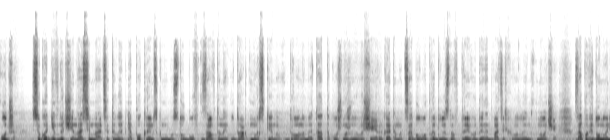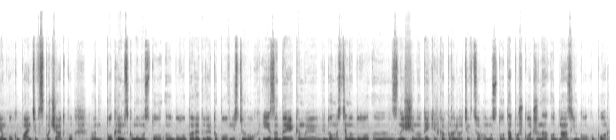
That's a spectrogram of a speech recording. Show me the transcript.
Отже, сьогодні вночі на 17 липня по Кримському мосту був завданий удар морськими дронами та також, можливо, ще й ракетами. Це було приблизно в 3 години 20 хвилин ночі. За повідомленням окупантів, спочатку е, по Кримському мосту е, було перекрито повністю рух, і за деякими відомостями було е, знищено декілька прольотів цього мосту та пошкоджена одна з його опор.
